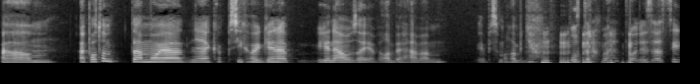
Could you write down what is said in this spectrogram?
Um, a potom tá moja nejaká psychohygiena je naozaj, ja veľa behávam. Ja by som mohla byť ultramaratónec asi.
